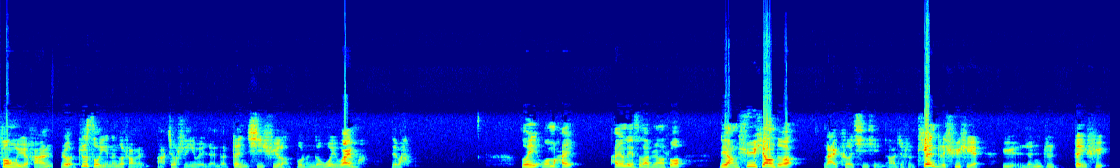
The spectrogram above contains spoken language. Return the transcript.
风雨寒热之所以能够伤人啊，就是因为人的正气虚了，不能够卫外嘛，对吧？所以我们还还有类似的，比方说两虚相得。乃克其形啊，就是天之虚邪与人之正虚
